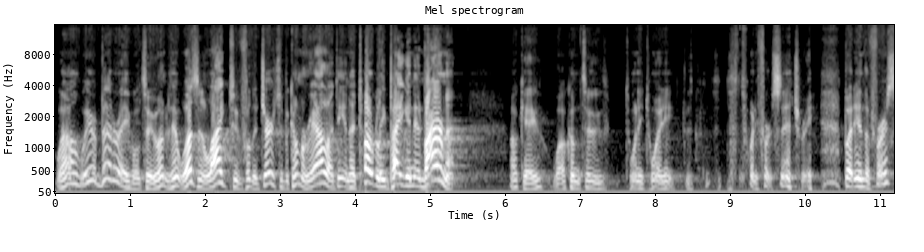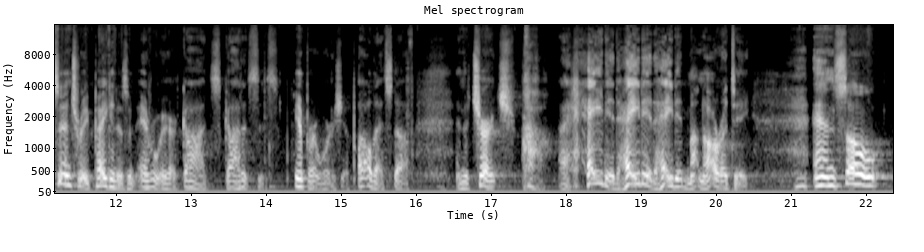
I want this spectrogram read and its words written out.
well, we are better able to. It wasn't like to for the church to become a reality in a totally pagan environment. Okay, welcome to 2020, the 21st century. But in the first century, paganism everywhere, gods, goddesses, emperor worship, all that stuff. And the church, oh, a hated, hated, hated minority. And so,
